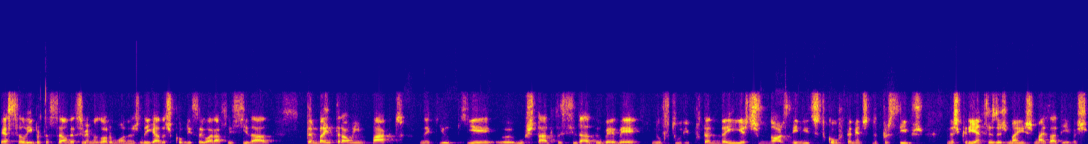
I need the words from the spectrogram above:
essa libertação dessas mesmas hormonas ligadas, como disse agora, à felicidade, também terá um impacto naquilo que é uh, o estado de felicidade do bebê no futuro. E, portanto, daí estes menores índices de comportamentos depressivos nas crianças das mães mais ativas.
